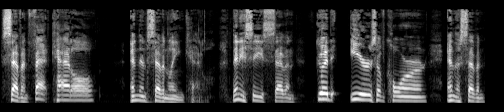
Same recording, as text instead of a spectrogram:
seven fat cattle and then seven lean cattle. Then he sees seven good ears of corn and the seven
